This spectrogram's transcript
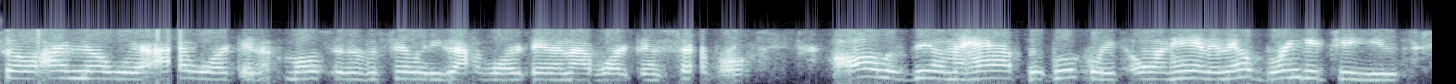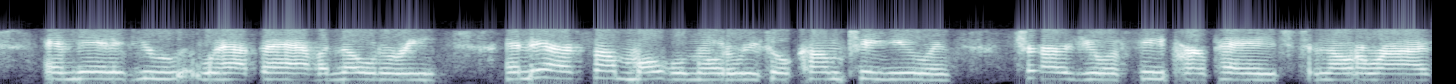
So I know where I work in most of the facilities I've worked in and I've worked in several all of them have the booklet on hand and they'll bring it to you and then if you would have to have a notary and there are some mobile notaries who'll come to you and charge you a fee per page to notarize,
